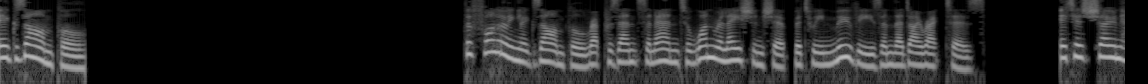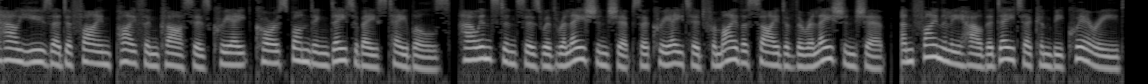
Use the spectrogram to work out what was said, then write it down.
Example The following example represents an n-to-one relationship between movies and their directors. It is shown how user-defined Python classes create corresponding database tables, how instances with relationships are created from either side of the relationship, and finally how the data can be queried,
